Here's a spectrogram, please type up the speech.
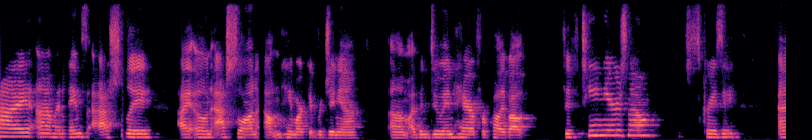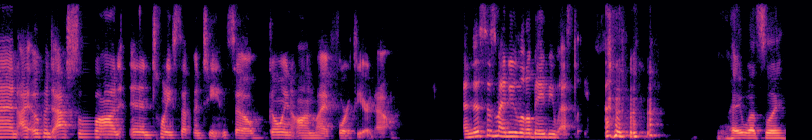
Hi, um, my name's Ashley. I own Ash Salon out in Haymarket, Virginia. Um, I've been doing hair for probably about 15 years now, which is crazy and I opened Ash Salon in 2017. So going on my fourth year now. And this is my new little baby, Wesleigh. hey, Wesleigh.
